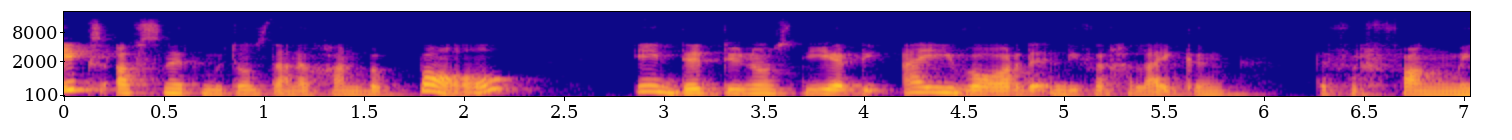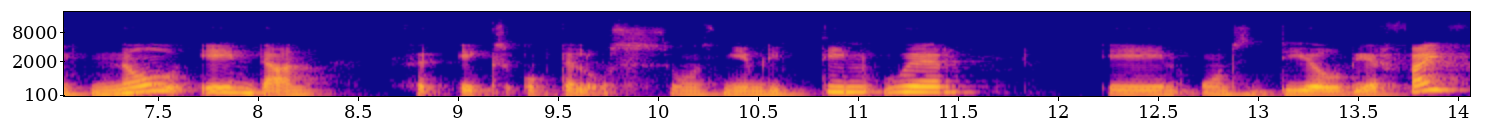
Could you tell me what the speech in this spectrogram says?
x afsnit moet ons dan nou gaan bepaal en dit doen ons deur die y waarde in die vergelyking te vervang met 0 en dan vir x op te los. So ons neem die 10 oor en ons deel deur 5.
